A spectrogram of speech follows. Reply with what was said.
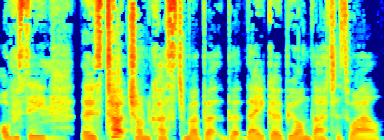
Obviously, mm. those touch on customer, but but they go beyond that as well.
